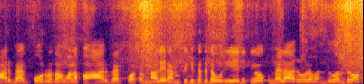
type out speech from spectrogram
ஆறு பேக் போடுறதான் வழக்கம். ஆறு பேக் போட்டோம்னாலே நமக்கு கிட்டத்தட்ட ஒரு ஏழு கிலோவுக்கு மேலே அறுவடை வந்து வந்துடும்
